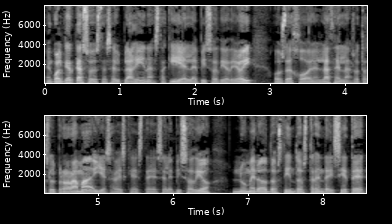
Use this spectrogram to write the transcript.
En cualquier caso, este es el plugin, hasta aquí el episodio de hoy. Os dejo el enlace en las notas del programa y ya sabéis que este es el episodio número 237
